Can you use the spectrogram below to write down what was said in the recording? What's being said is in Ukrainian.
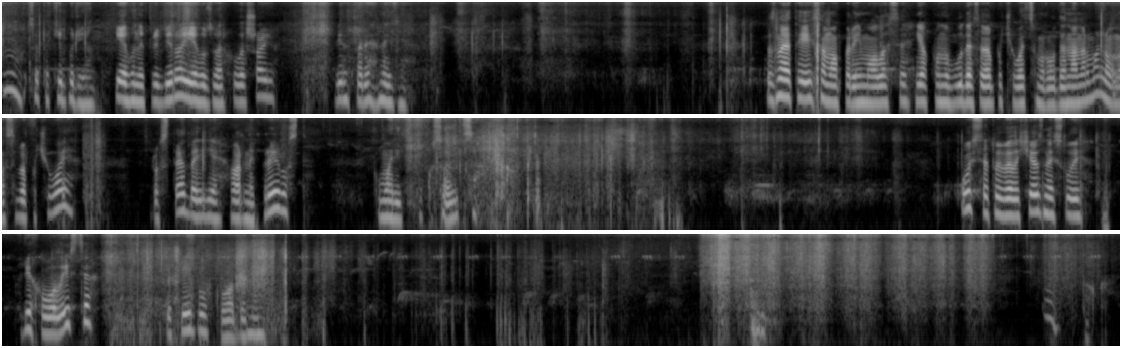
Ну, це такий бур'ян. Я його не прибираю, я його зверху лишаю, він перегниє. Знаєте, я і сама переймалася, як воно буде себе почувати смородина. Нормально вона себе почуває, росте, дає гарний прирост. Комарі тільки кусаються. Ось це той величезний слой горіхового листя, який був вкладений. Так,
